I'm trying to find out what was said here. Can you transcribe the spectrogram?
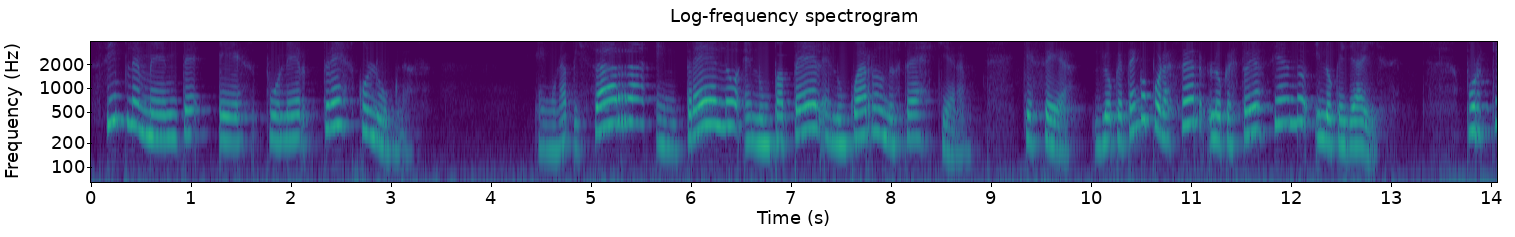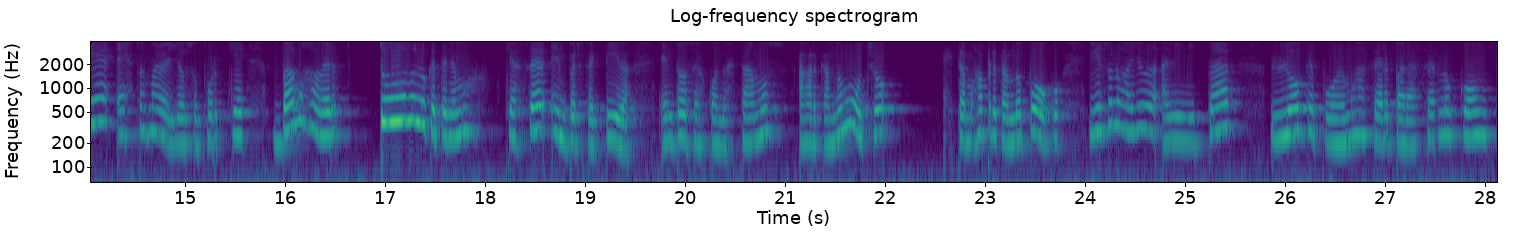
Simplemente es poner tres columnas en una pizarra, en Trello, en un papel, en un cuadro donde ustedes quieran. Que sea lo que tengo por hacer, lo que estoy haciendo y lo que ya hice. ¿Por qué esto es maravilloso? Porque vamos a ver todo lo que tenemos que hacer en perspectiva. Entonces, cuando estamos abarcando mucho, estamos apretando poco y eso nos ayuda a limitar lo que podemos hacer para hacerlo con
